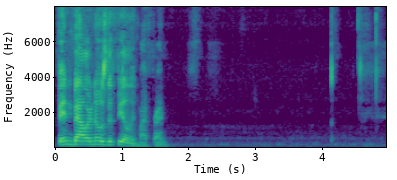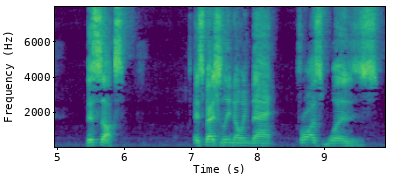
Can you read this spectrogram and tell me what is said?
Finn Balor knows the feeling, my friend. This sucks, especially knowing that Kross was,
